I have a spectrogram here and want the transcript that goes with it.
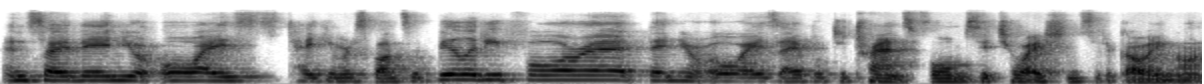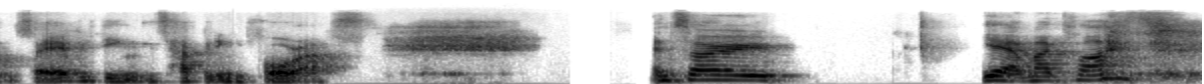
And so then you're always taking responsibility for it. Then you're always able to transform situations that are going on. So everything is happening for us. And so, yeah, my clients,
